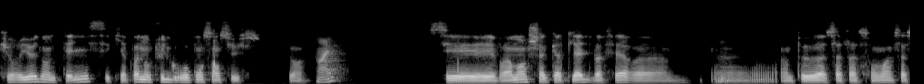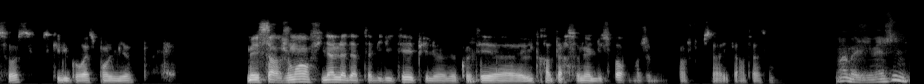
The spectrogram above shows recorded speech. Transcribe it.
curieux dans le tennis, c'est qu'il n'y a pas non plus de gros consensus. Tu vois. Ouais. C'est vraiment chaque athlète va faire euh, Hmm. euh, un peu à sa façon, à sa sauce, ce qui lui correspond le mieux. Mais ça rejoint en final l'adaptabilité et puis le, le côté euh, ultra personnel du sport. Moi, j'aime- enfin, je trouve ça hyper intéressant. Ouais, bah, j'imagine.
